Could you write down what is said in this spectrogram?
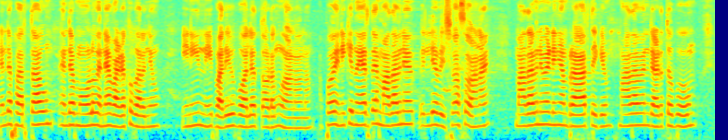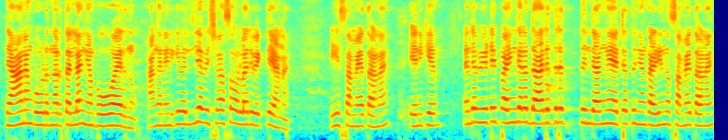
എന്റെ ഭർത്താവും എന്റെ മോളും എന്നെ വഴക്ക് പറഞ്ഞു. ഇനിയും നീ പതിവ് പോലെ തുടങ്ങുകയാണോന്ന് അപ്പോൾ എനിക്ക് നേരത്തെ മാതാവിനെ വലിയ വിശ്വാസമാണ്. മാതാവിന് വേണ്ടി ഞാൻ പ്രാർത്ഥിക്കും. മാതാവിന്റെ അടുത്ത് പോവും. ധ്യാനം കൂടുന്നിടത്തെല്ലാം ഞാൻ പോവുമായിരുന്നു. അങ്ങനെ എനിക്ക് വലിയ വിശ്വാസമുള്ളൊരു വ്യക്തിയാണ് ഈ സമയത്താണ്. എനിക്ക് എന്റെ വീട്ടിൽ ഭയങ്കര ദാരിദ്ര്യത്തിന്റെ അങ്ങേയറ്റത്ത് ഞാൻ കഴിയുന്ന സമയത്താണ്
